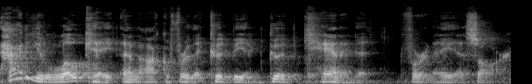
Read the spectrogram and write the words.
How do you locate an aquifer that could be a good candidate for an ASR?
